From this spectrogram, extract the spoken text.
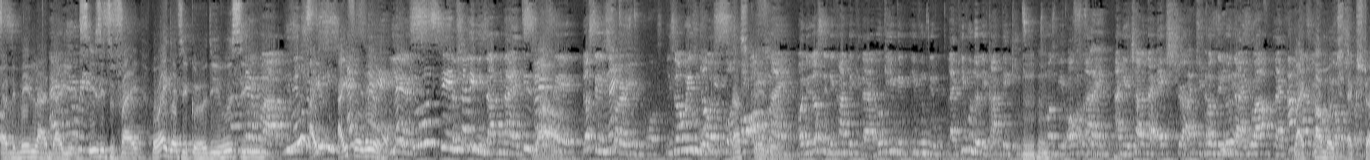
on the mainland, that you, it's it. easy to find, but when you get to Ikorodu, you will see. Are you, are you for real? Yes. Especially if it's at night. Wow. just say, just say sorry. It's always Don't be worse. or crazy. offline. Or they just say they can't take it. Like, okay, if they, even they, like even though they can take it, Mm-hmm. it must be offline, Offline. and they charge like extra, Extra because they know fees. that you have like Like how much production. extra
